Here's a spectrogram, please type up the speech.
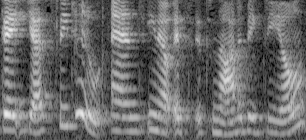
they, yes, they do, and you know, it's it's not a big deal.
